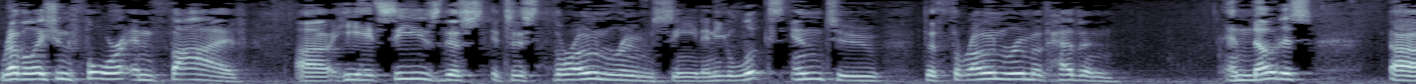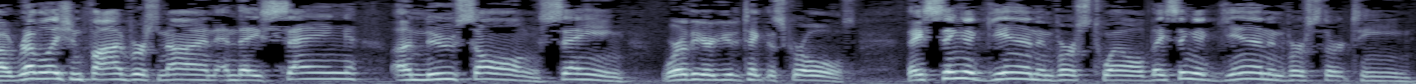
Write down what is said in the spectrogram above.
Revelation 4 and 5, uh, he sees this, it's this throne room scene, and he looks into the throne room of heaven. And notice uh, Revelation 5, verse 9, and they sang a new song, saying, Worthy are you to take the scrolls. They sing again in verse 12. They sing again in verse 13.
